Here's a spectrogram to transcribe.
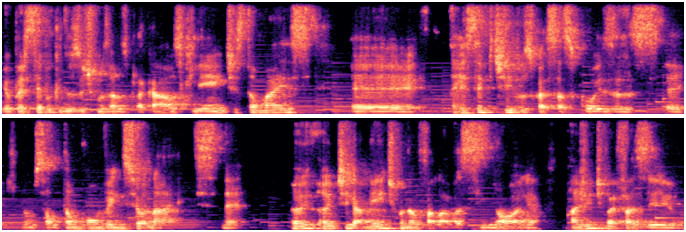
Eu percebo que dos últimos anos para cá, os clientes estão mais é, receptivos com essas coisas é, que não são tão convencionais, né? Antigamente, quando eu falava assim, olha, a gente vai fazer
